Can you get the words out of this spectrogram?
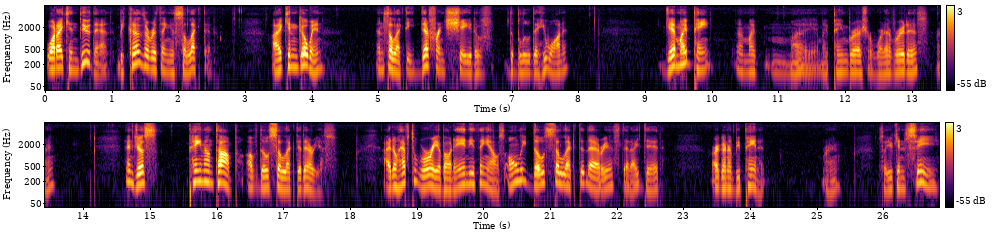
What I can do then, because everything is selected, I can go in and select a different shade of the blue that he wanted. Get my paint, uh, my my my paintbrush or whatever it is, right? And just paint on top of those selected areas. I don't have to worry about anything else. Only those selected areas that I did are going to be painted, right? So you can see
